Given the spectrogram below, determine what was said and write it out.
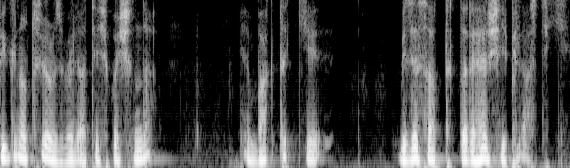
Bir gün oturuyoruz böyle ateş başında. Baktık ki bize sattıkları her şey plastik.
